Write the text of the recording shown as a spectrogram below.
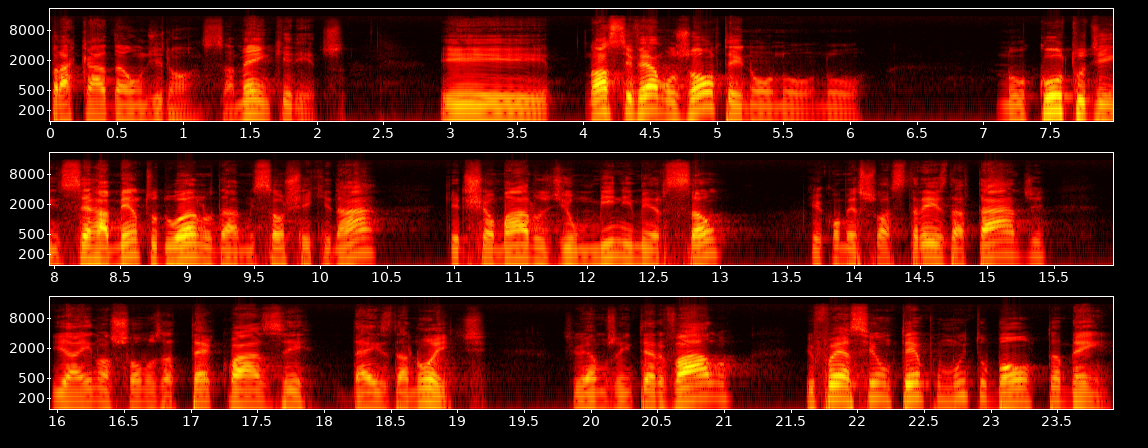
para cada um de nós. Amém, queridos? E nós tivemos ontem no, no, no, no culto de encerramento do ano da missão Shekinah, que eles chamaram de um mini imersão, que começou às três da tarde, e aí nós fomos até quase dez da noite. Tivemos um intervalo e foi assim um tempo muito bom também,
